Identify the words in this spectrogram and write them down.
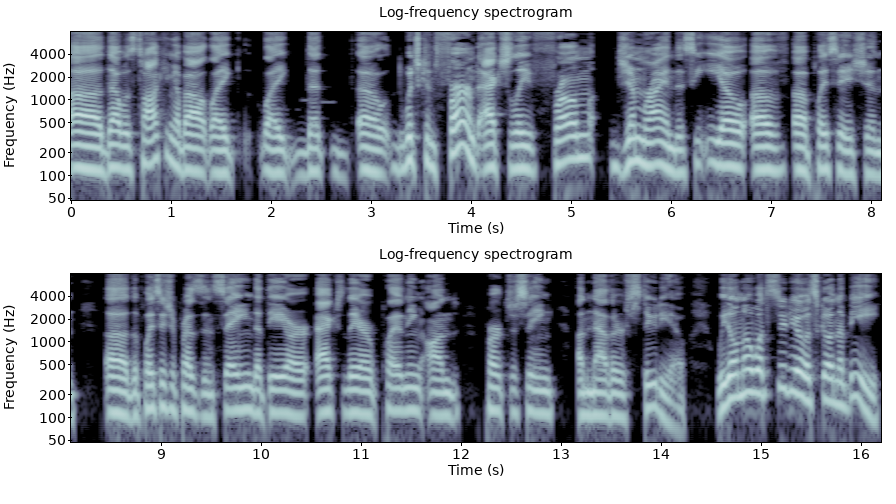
uh that was talking about like like that uh which confirmed actually from Jim Ryan the CEO of uh PlayStation uh the PlayStation president saying that they are actually they are planning on purchasing another studio. We don't know what studio it's going to be,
